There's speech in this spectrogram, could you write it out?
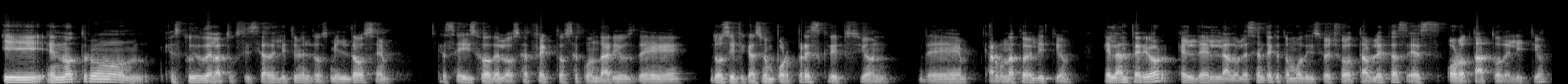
Y en otro estudio de la toxicidad del litio en el 2012, que se hizo de los efectos secundarios de dosificación por prescripción de carbonato de litio, el anterior, el del adolescente que tomó 18 tabletas, es orotato de litio,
